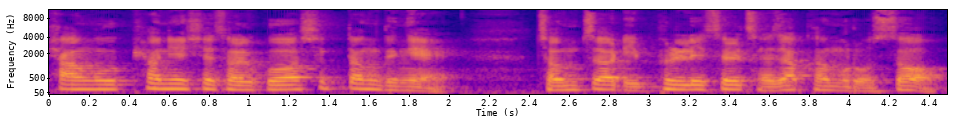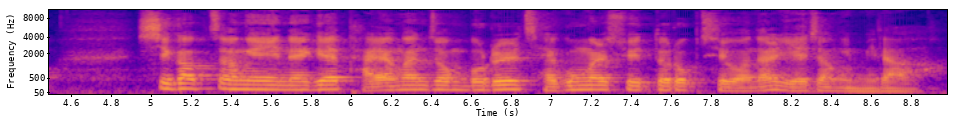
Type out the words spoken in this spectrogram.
향후 편의시설과 식당 등에 점자 리플릿을 제작함으로써 시각장애인에게 다양한 정보를 제공할 수 있도록 지원할 예정입니다.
